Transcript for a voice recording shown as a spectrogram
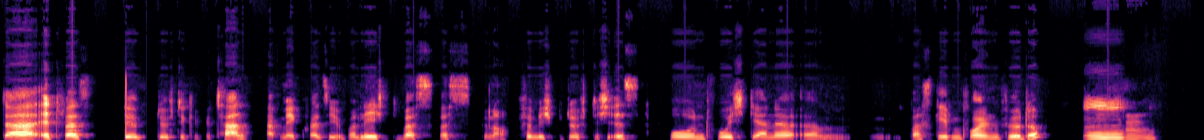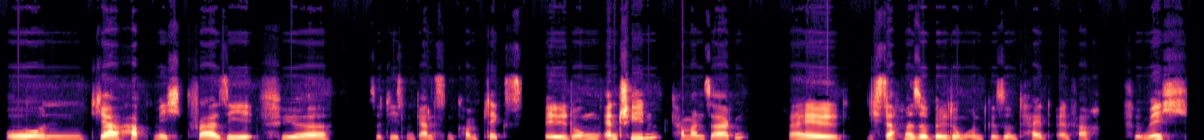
da etwas für Bedürftige getan, hab mir quasi überlegt, was, was genau für mich bedürftig ist und wo ich gerne ähm, was geben wollen würde. Mm. Mhm. Und ja, habe mich quasi für so diesen ganzen Komplex Bildung entschieden, kann man sagen weil ich sag mal so Bildung und Gesundheit einfach für mich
